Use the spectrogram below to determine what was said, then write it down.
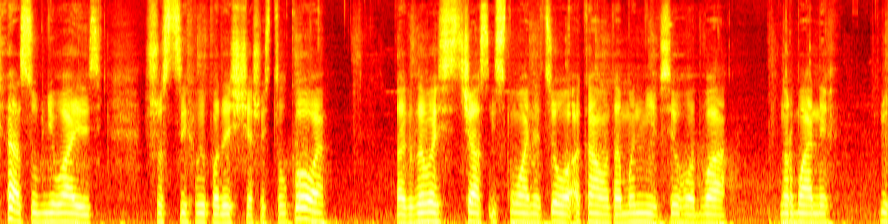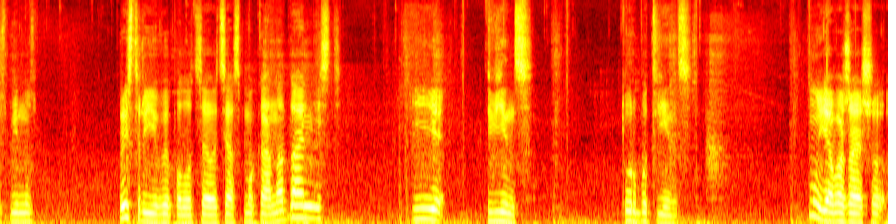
я сумніваюсь, що з цих випаде ще щось толкове. Так, за весь час існування цього аккаунта мені всього два нормальних плюс-мінус пристрої випало. Це оця смока на дальність і Twins. Turbo Twins. Ну, я вважаю, що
